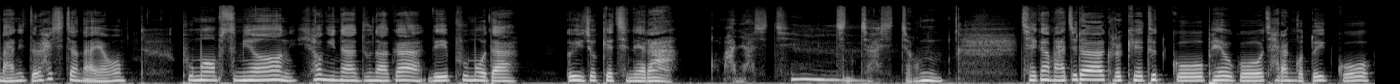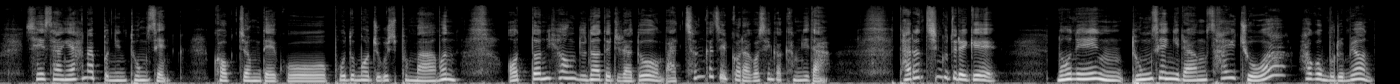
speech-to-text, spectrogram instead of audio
많이들 하시잖아요. 부모 없으면 형이나 누나가 네 부모다. 의좋게 지내라. 많이 하시지. 음. 진짜 하시죠. 음. 제가 맞으라 그렇게 듣고 배우고 자란 것도 있고 세상에 하나뿐인 동생 걱정되고 보듬어 주고 싶은 마음은 어떤 형 누나들이라도 마찬가지일 거라고 생각합니다. 다른 친구들에게 너넨 동생이랑 사이 좋아? 하고 물으면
